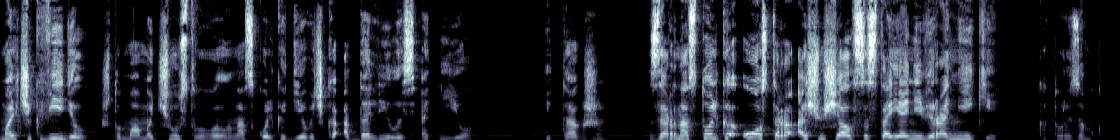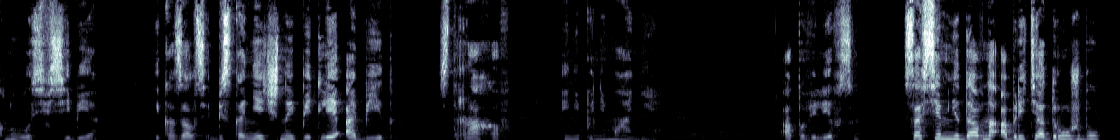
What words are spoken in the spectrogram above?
Мальчик видел, что мама чувствовала, насколько девочка отдалилась от нее. И также Зар настолько остро ощущал состояние Вероники, которая замкнулась в себе и казалась бесконечной петле обид, страхов и непонимания. А Павелевса, совсем недавно обретя дружбу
